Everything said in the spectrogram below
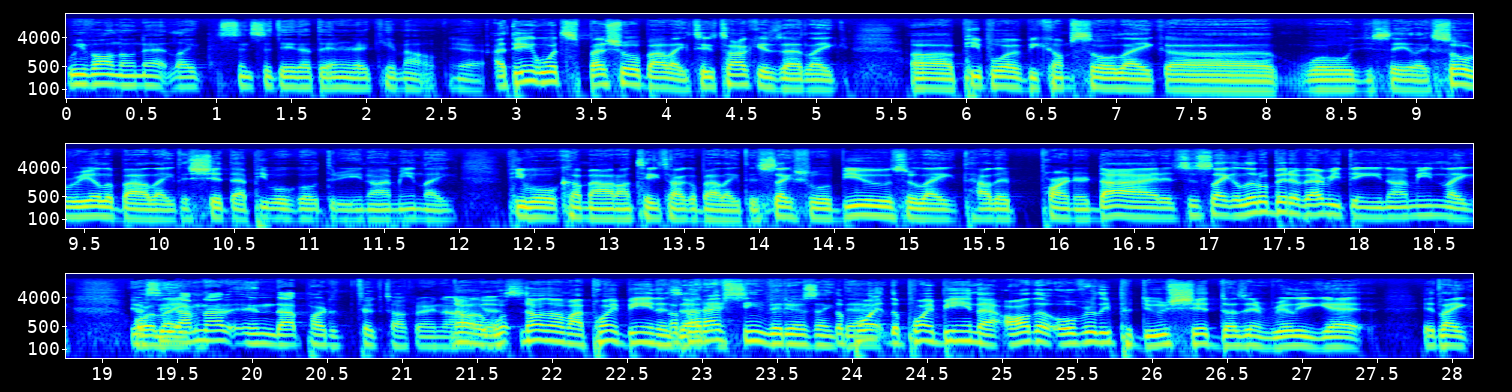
we've all known that like since the day that the internet came out. Yeah, I think what's special about like TikTok is that like uh, people have become so like uh, what would you say like so real about like the shit that people go through. You know what I mean? Like people will come out on TikTok about like their sexual abuse or like how their partner died. It's just like a little bit of everything. You know what I mean? Like Yeah, or see, like I'm not in that part of TikTok right now. no I w- no no. My point being is But, that I've seen videos like the that. point the point being that all the overly produced shit doesn't really get it like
